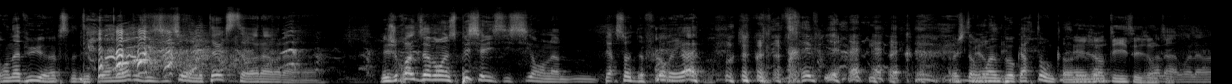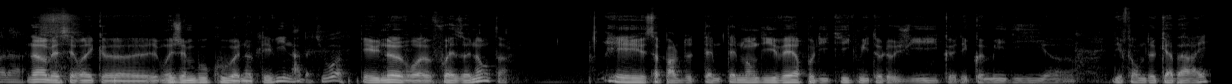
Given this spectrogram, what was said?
on a vu, hein, parce que des fois, moi, vous hésitiez dans le texte, voilà, voilà. Mais je crois que nous avons un spécialiste ici, en la personne de Floréal, qui connaît très bien. je t'envoie un peu au carton quand même. C'est gentil, c'est gentil. Voilà, voilà, voilà. Non, mais c'est vrai que euh, moi j'aime beaucoup Anouk Lévin, Ah bah tu vois. qui est une œuvre foisonnante. Et ça parle de thèmes tellement divers, politiques, mythologiques, des comédies, euh, des formes de cabaret.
